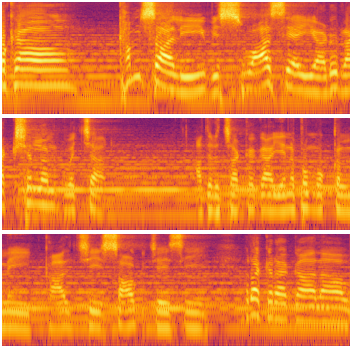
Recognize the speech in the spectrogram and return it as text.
ఒక కంసాలి విశ్వాసి అయ్యాడు రక్షణలోకి వచ్చాడు. అతడు చక్కగా ఇనప ముక్కల్ని కాల్చి సాగు చేసి రకరకాల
